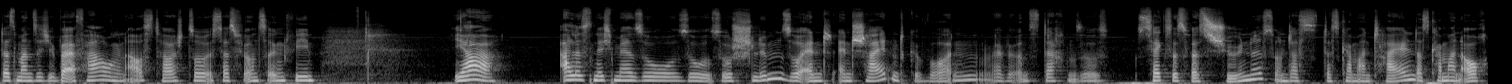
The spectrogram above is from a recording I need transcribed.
dass man sich über Erfahrungen austauscht, so ist das für uns irgendwie, ja, alles nicht mehr so, so, so schlimm, so ent, entscheidend geworden, weil wir uns dachten, so, Sex ist was Schönes und das, das kann man teilen, das kann man auch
